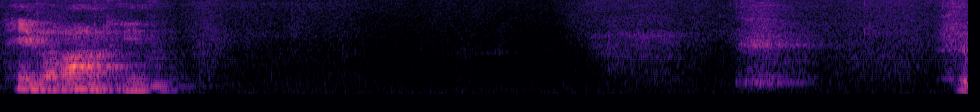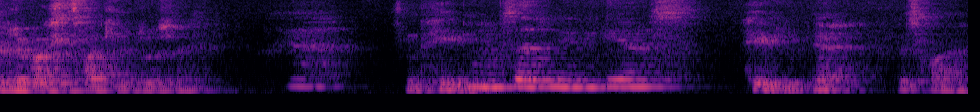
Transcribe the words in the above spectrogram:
Helt rart ind. Jeg bliver bare så træt lige pludselig. Ja. Sådan helt, Så er det energi også. helt, ja, det tror jeg.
